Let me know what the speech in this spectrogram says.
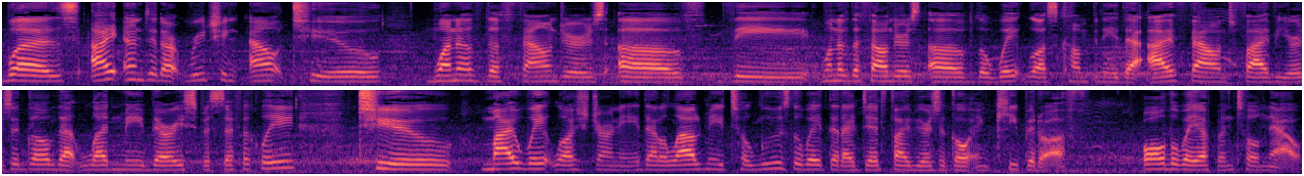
was I ended up reaching out to one of the founders of the one of the founders of the weight loss company that I found 5 years ago that led me very specifically to my weight loss journey that allowed me to lose the weight that I did 5 years ago and keep it off all the way up until now.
